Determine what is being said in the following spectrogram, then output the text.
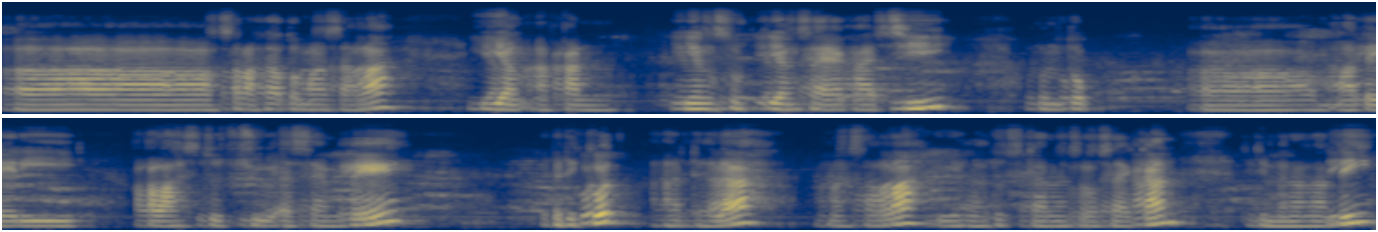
uh, salah satu masalah yang akan yang yang saya kaji untuk uh, materi kelas 7 SMP berikut adalah masalah yang harus kalian selesaikan, di mana nanti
